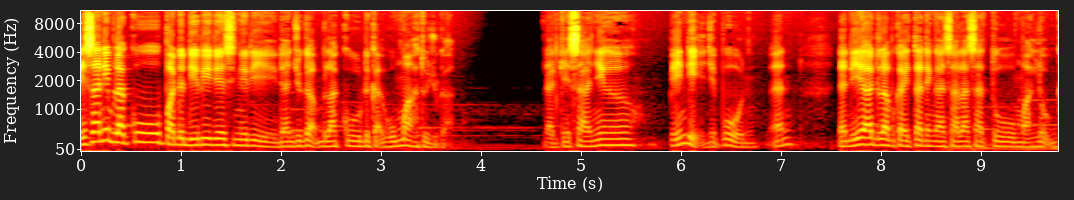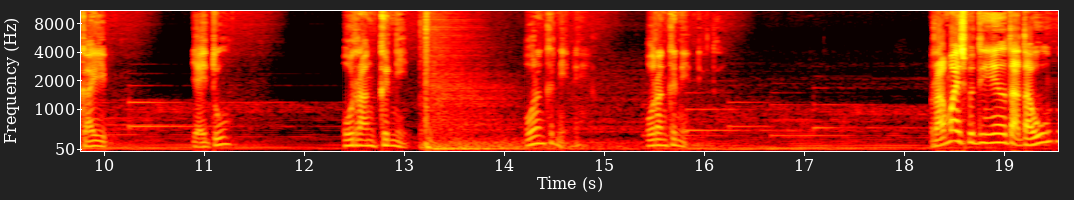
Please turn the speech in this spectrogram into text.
Kisah ni berlaku pada diri dia sendiri Dan juga berlaku dekat rumah tu juga Dan kisahnya Pendek je pun kan? Dan dia adalah berkaitan dengan salah satu makhluk gaib Iaitu Orang kenit. Orang kenit eh? Orang kenit Ramai sepertinya tak tahu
